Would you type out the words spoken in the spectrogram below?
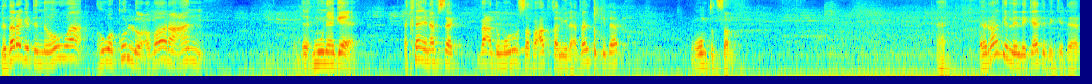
لدرجة إن هو هو كله عبارة عن مناجاة. هتلاقي نفسك بعد مرور صفحات قليلة. قفلت الكتاب وقمت تصلي الراجل اللي كاتب الكتاب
